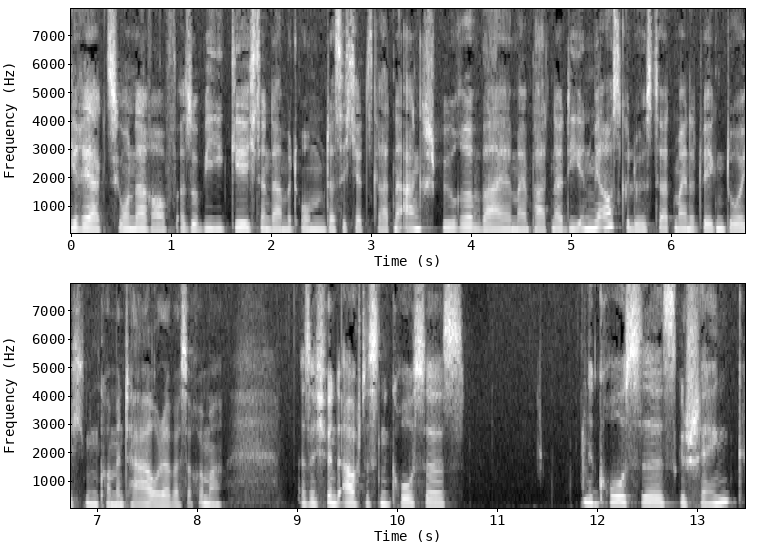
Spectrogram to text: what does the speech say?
die Reaktion darauf. Also wie gehe ich denn damit um, dass ich jetzt gerade eine Angst spüre, weil mein Partner die in mir ausgelöst hat, meinetwegen durch einen Kommentar oder was auch immer. Also ich finde auch, das ist ein großes, ein großes Geschenk,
